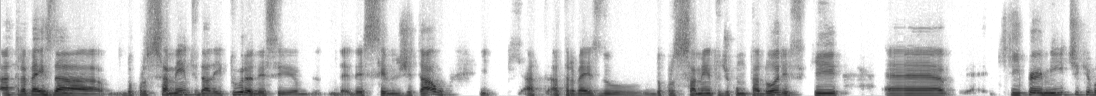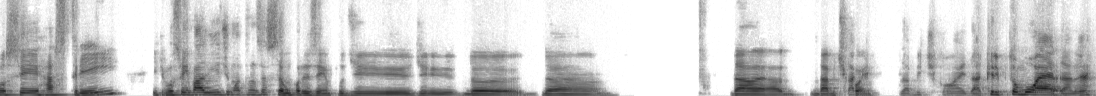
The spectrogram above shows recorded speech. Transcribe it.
através da, do processamento e da leitura desse, desse selo digital, e a, através do, do processamento de computadores, que, é, que permite que você rastreie e que você invalide uma transação, por exemplo, de, de, da, da, da, da Bitcoin da Bitcoin, da criptomoeda, né?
